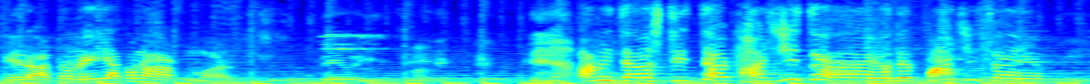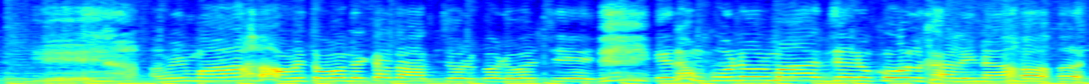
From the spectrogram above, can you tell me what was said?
মেয়ের আঠারো, এই এখন আট মাস হয়েছে আমি জাস্টিস চাই ফাঁসি চাই ওদের ফাঁসি চাই আমি। আমি মা আমি তোমাদের কাছে হাত জোর করে বলছি এরকম কোনো মাছ যেন কোল খালি না হয়।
